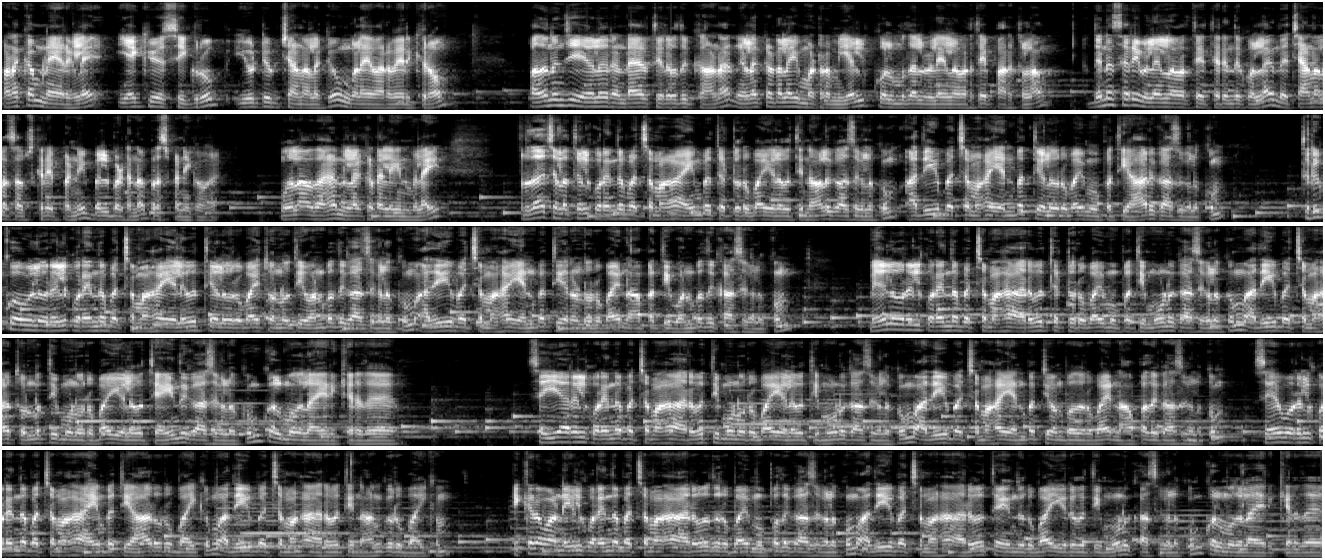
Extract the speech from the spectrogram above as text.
வணக்கம் நேயர்களே AQSC group YouTube சேனலுக்கு உங்களை வரவேற்கிறோம். பதினஞ்சு ஏழு ரெண்டாயிரத்தி இருபதுக்கான நிலக்கடலை மற்றும் எல் கொள்முதல் விலைநிலவரத்தை பார்க்கலாம். தினசரி விலைநிலவரத்தை தெரிந்து கொள்ள இந்த சேனலை சப்ஸ்கிரைப் பண்ணி பெல் பட்டனை ப்ரெஸ் பண்ணிக்கோங்க. முதலாவதாக நிலக்கடலையின் விலை. விருதாச்சலத்தில் குறைந்தபட்சமாக ஐம்பத்தெட்டு ரூபாய் எழுபத்தி நாலு காசுகளுக்கும் அதிகபட்சமாக எண்பத்தி ஏழு ரூபாய் முப்பத்தி ஆறு காசுகளுக்கும் திருக்கோவிலூரில் குறைந்தபட்சமாக எழுபத்தி ஏழு ரூபாய் தொண்ணூற்றி ஒன்பது காசுகளுக்கும் அதிகபட்சமாக எண்பத்தி இரண்டு ரூபாய் நாற்பத்தி ஒன்பது காசுகளுக்கும் வேலூரில் குறைந்தபட்சமாக அறுபத்தெட்டு ரூபாய் முப்பத்தி மூணு காசுகளுக்கும் அதிகபட்சமாக தொண்ணூற்றி மூணு ரூபாய் எழுபத்தி ஐந்து காசுகளுக்கும் கொள்முதலாயிருக்கிறது செய்யாறில் குறைந்தபட்சமாக அறுபத்தி மூணு ரூபாய் எழுபத்தி மூணு காசுகளுக்கும் அதிகபட்சமாக எண்பத்தி ஒன்பது ரூபாய் நாற்பது காசுகளுக்கும் சேவூரில் குறைந்தபட்சமாக ஐம்பத்தி ஆறு ரூபாய்க்கும் அதிகபட்சமாக அறுபத்தி நான்கு ரூபாய்க்கும் விக்கிரவாண்டியில் குறைந்தபட்சமாக அறுபது ரூபாய் முப்பது காசுகளுக்கும் அதிகபட்சமாக அறுபத்தி ஐந்து ரூபாய் இருபத்தி மூணு காசுகளுக்கும் கொள்முதலாயிருக்கிறது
